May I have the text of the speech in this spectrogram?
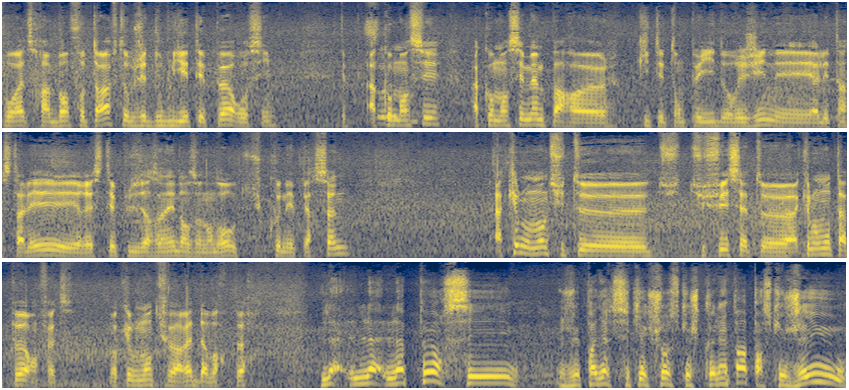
pour être un bon photographe, tu es obligé d'oublier tes peurs aussi? Et à, commencer, à commencer même par euh, quitter ton pays d'origine et aller t'installer et rester plusieurs années dans un endroit où tu connais personne. À quel moment tu te, tu, tu fais cette, euh, à quel moment tu as peur en fait? Ou à quel moment tu arrêtes d'avoir peur? La, la- la peur, c'est. Je ne vais pas dire que c'est quelque chose que je connais pas, parce que j'ai eu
